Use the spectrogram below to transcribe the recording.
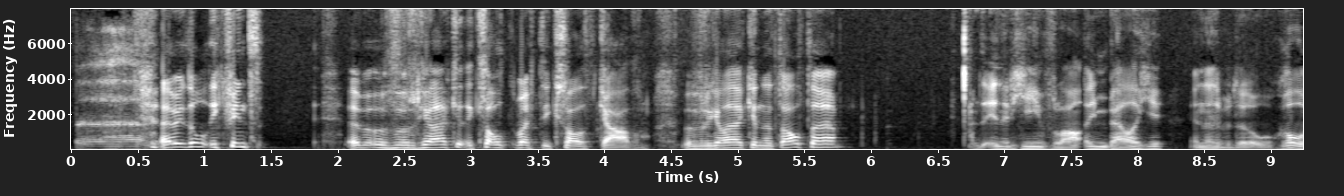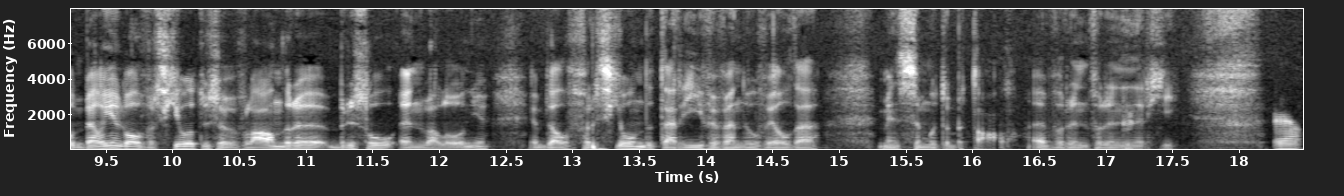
Eh, Ik bedoel, ik vind, eh, we vergelijken, ik zal, wacht, ik zal het kaderen. We vergelijken het altijd, de energie in, Vla in België, en dan hebben we ook al in België wel verschillen tussen Vlaanderen, Brussel en Wallonië. Je hebt al verschillende tarieven van hoeveel dat mensen moeten betalen hè, voor, hun, voor hun energie. ja.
